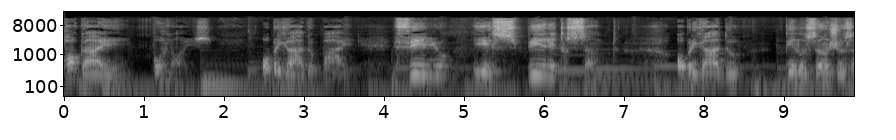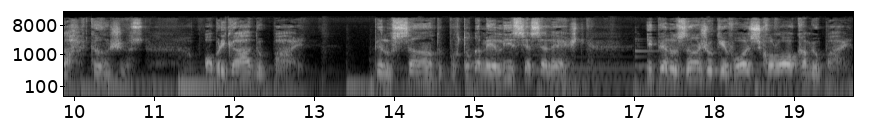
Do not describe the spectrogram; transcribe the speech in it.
rogai por nós. Obrigado, Pai, Filho e Espírito Santo. Obrigado pelos anjos arcanjos. Obrigado, Pai, pelo santo, por toda a melícia celeste e pelos anjos que vós coloca, meu Pai,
